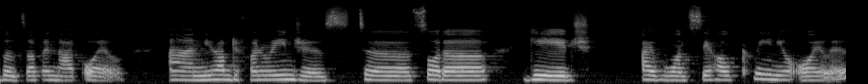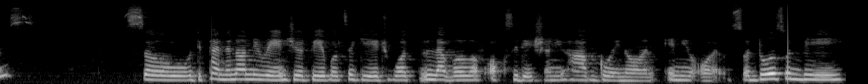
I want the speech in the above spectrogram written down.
built up in that oil and you have different ranges to sort of gauge, I want to say, how clean your oil is. So, depending on the range, you'd be able to gauge what level of oxidation you have going on in your oil. So, those would be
